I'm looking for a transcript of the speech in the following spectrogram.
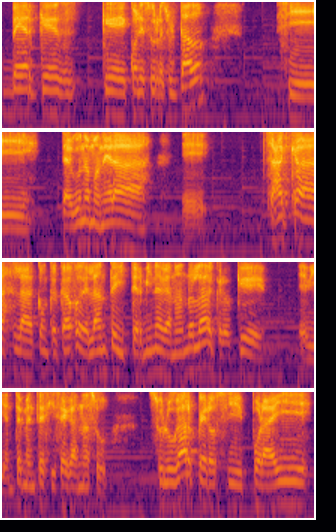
ver qué es qué, cuál es su resultado, si de alguna manera eh, saca la CONCACAF adelante y termina ganándola, creo que evidentemente sí se gana su, su lugar, pero si por ahí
